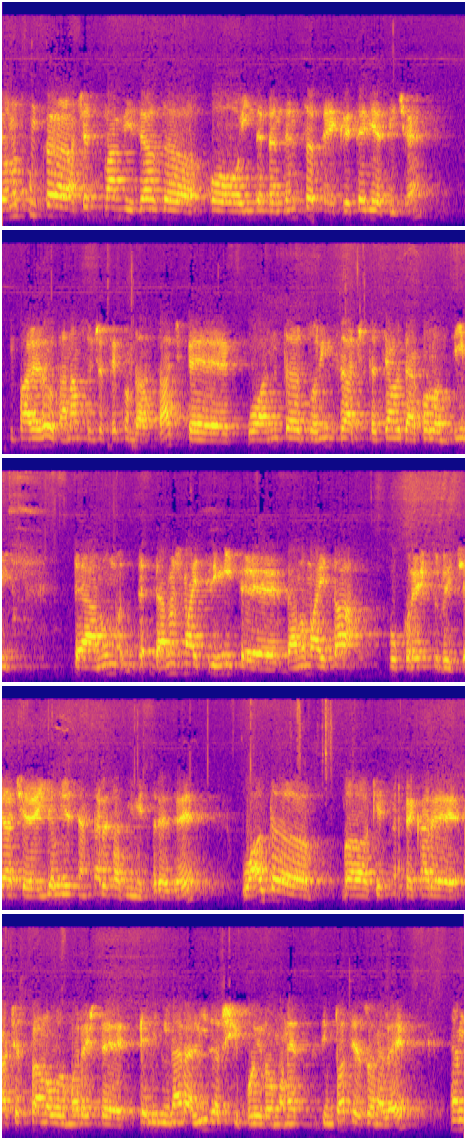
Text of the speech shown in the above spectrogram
eu nu spun că acest plan vizează o independență pe criterii etnice. Îmi pare rău, dar n-am spus nicio secundă asta, ci pe o anumită dorință a cetățenilor de acolo în timp de a, nu, de, de a nu-și mai trimite, de a nu mai da Bucureștiului ceea ce el nu este în stare să administreze. O altă uh, chestiune pe care acest plan o urmărește, eliminarea leadership-ului românesc din toate zonele, în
